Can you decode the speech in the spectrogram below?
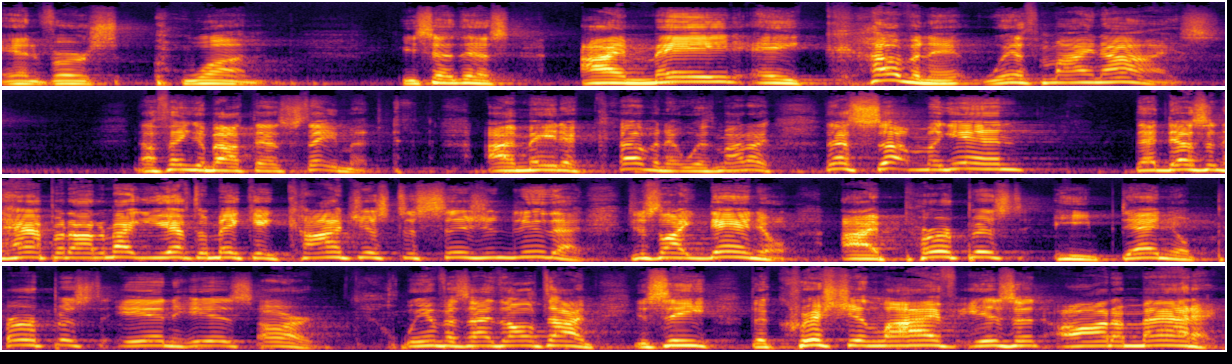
and verse 1. He said this I made a covenant with mine eyes. Now think about that statement. I made a covenant with my life. That's something, again, that doesn't happen automatically. You have to make a conscious decision to do that. Just like Daniel, I purposed, he Daniel purposed in his heart. We emphasize all the time. You see, the Christian life isn't automatic.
